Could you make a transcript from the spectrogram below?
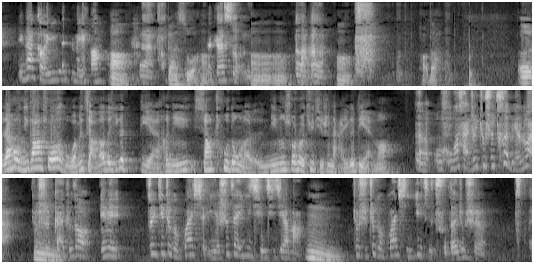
您看口音应该是北方。啊，嗯，甘肃哈在。甘肃。嗯嗯嗯嗯，嗯好嗯，嗯，好的。呃，然后您刚刚说我们讲到的一个点和您相触动了，您能说说具体是哪一个点吗？嗯，我我反正就是特别乱，就是嗯感觉到，因为最近这个关系也是在疫情期间嘛，嗯就是这个关系一直处的就是，呃，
